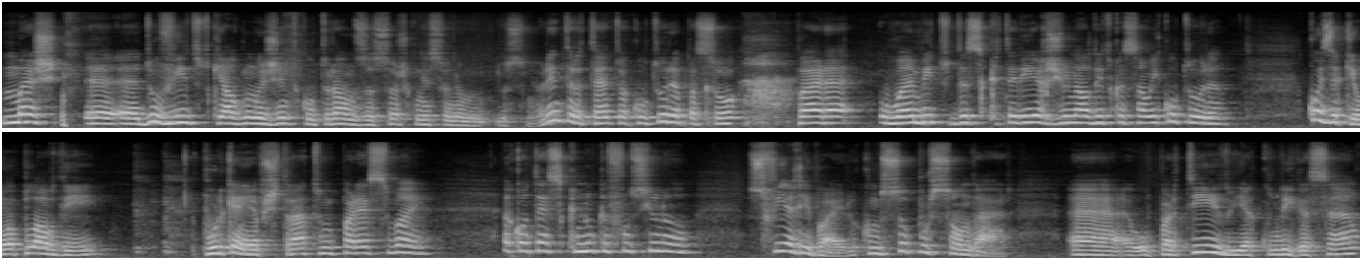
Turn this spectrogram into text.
mas uh, uh, duvido de que algum agente cultural nos Açores conheça o nome do senhor. Entretanto, a cultura passou para o âmbito da Secretaria Regional de Educação e Cultura, coisa que eu aplaudi, porque em abstrato me parece bem. Acontece que nunca funcionou. Sofia Ribeiro começou por sondar uh, o partido e a coligação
